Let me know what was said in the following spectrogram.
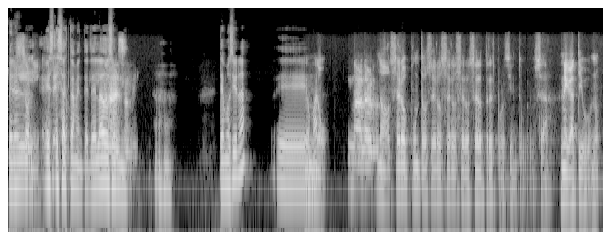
pero el- Sony. es exactamente, el del lado Ajá, es Sony. Sony. Ajá. ¿Te emociona? Eh, Omar? No, No, la verdad. no, 0.00003%, güey. O sea, negativo, ¿no?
